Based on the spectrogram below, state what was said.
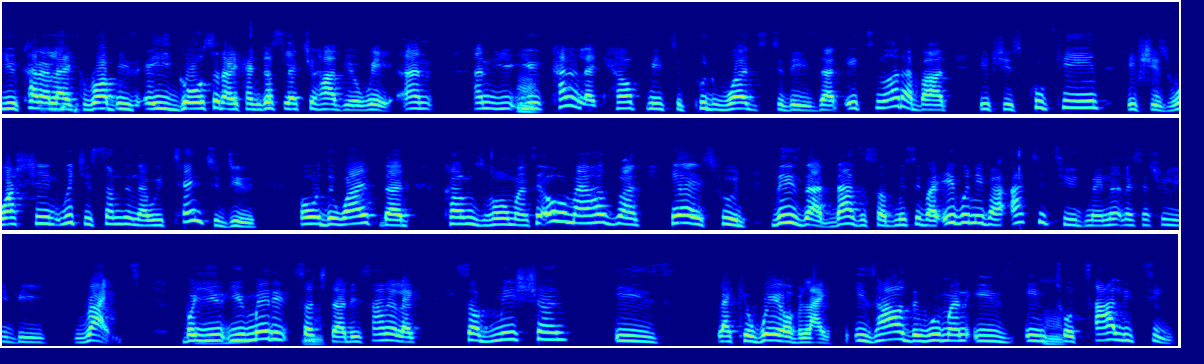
you kind of like rub his ego so that he can just let you have your way. And and you, you kind of like help me to put words to this that it's not about if she's cooking, if she's washing, which is something that we tend to do. Oh, the wife that comes home and say, "Oh, my husband, here is food." This, that, that's a submissive. But even if our attitude may not necessarily be right, but you you made it such that it sounded like submission is like a way of life. Is how the woman is in Mm. totality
